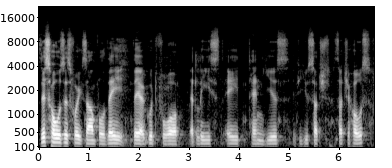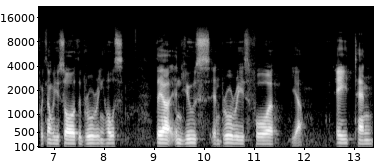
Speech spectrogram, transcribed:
This hoses, for example, they, they are good for at least eight, ten years if you use such, such a hose. For example, you saw the brewing hose. They are in use in breweries for, yeah, eight, ten,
